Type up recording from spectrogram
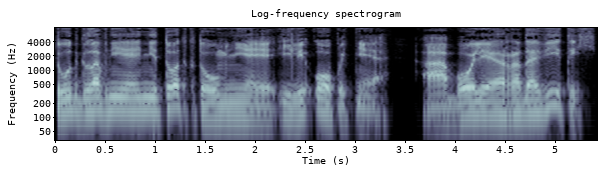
Тут главнее не тот, кто умнее или опытнее, а более родовитый,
